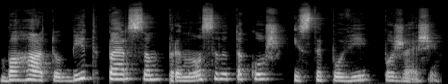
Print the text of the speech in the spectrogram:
Багато бід персам приносили також і степові пожежі.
